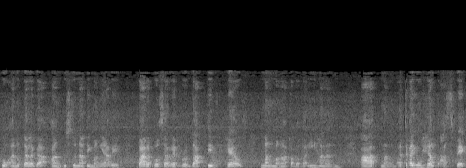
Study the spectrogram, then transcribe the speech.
kung ano talaga ang gusto nating mangyari para po sa reproductive health ng mga kababaihan at ng at saka yung health aspect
